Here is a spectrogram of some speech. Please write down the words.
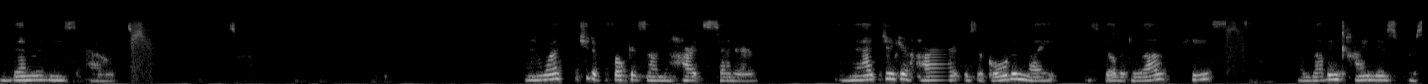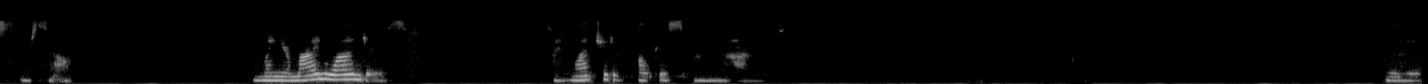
And then release out. And I want you to focus on the heart center. Imagine your heart is a golden light that's filled with love, peace, and loving kindness for yourself. And when your mind wanders, I want you to focus on your heart. Good.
